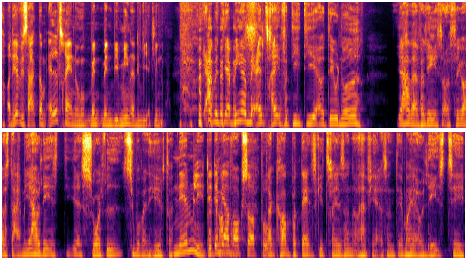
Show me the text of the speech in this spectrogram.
Og det har vi sagt om alle tre nu, men, men vi mener det virkelig nu. ja, men jeg mener med alle tre, fordi de er, det er jo noget, jeg har i hvert fald læst, og sikkert også dig, men jeg har jo læst de der sort-hvide Superman-hæfter. Nemlig, det er dem, jeg er vokset op på. Der kom på dansk i 60'erne og 70'erne. Dem har jeg jo læst til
